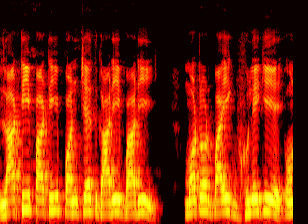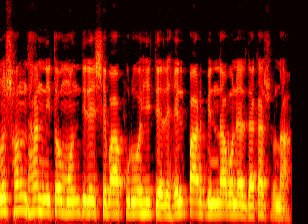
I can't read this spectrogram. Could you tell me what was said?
লাঠি, পাটি, পঞ্চায়েত, গাড়ি, বাড়ি, মোটর, বাইক ভুলে গিয়ে অনুসন্ধান নিত মন্দিরের সেবা পুরোহিতের হেল্পার বৃন্দাবনের দেখাশোনা।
